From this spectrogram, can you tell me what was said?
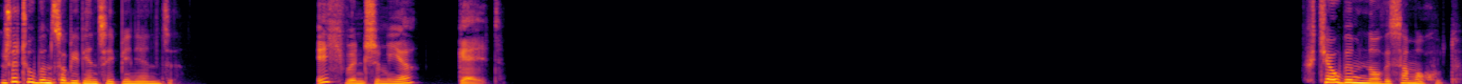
Życzyłbym sobie więcej pieniędzy. Ich wünsche mir Geld. Chciałbym nowy samochód.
